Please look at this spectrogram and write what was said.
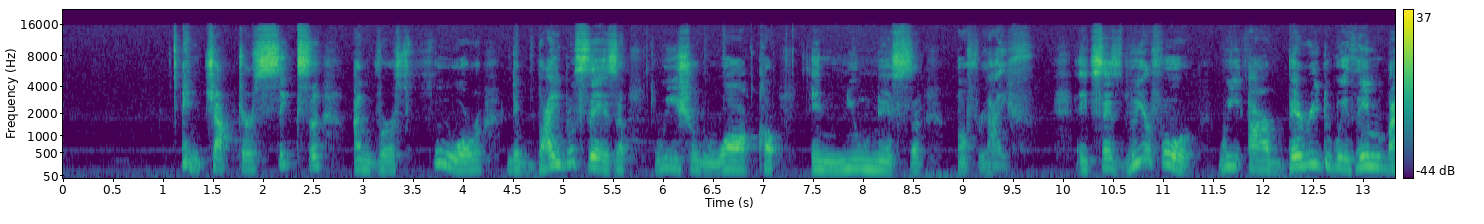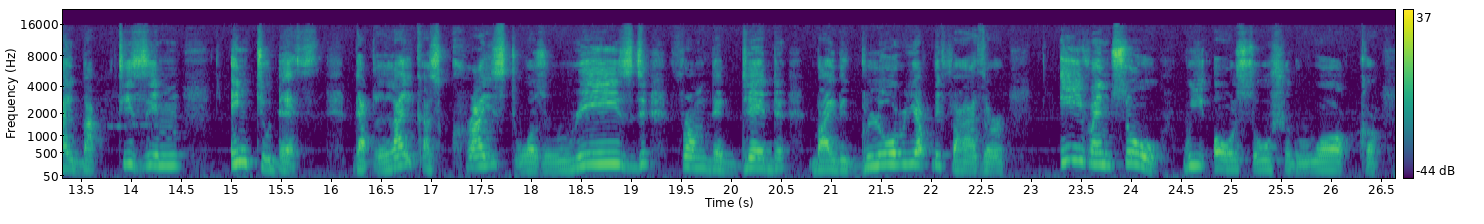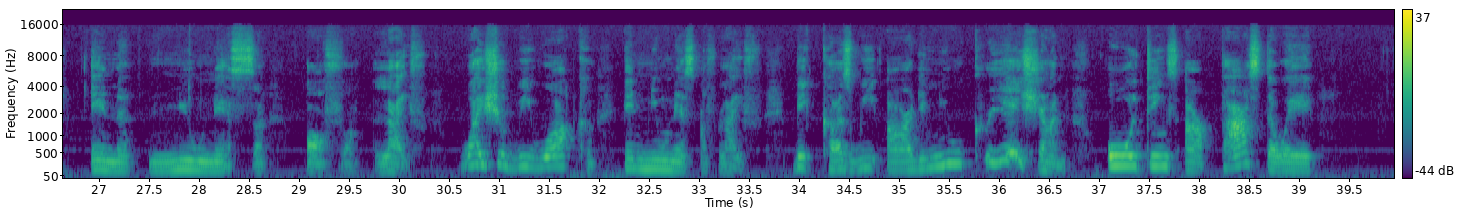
In chapter 6 and verse 4, the Bible says we should walk in newness of life. It says, Therefore, we are buried with Him by baptism into death, that like as Christ was raised from the dead by the glory of the Father, even so we also should walk in newness of life. Why should we walk in newness of life? Because we are the new creation. All things are passed away,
